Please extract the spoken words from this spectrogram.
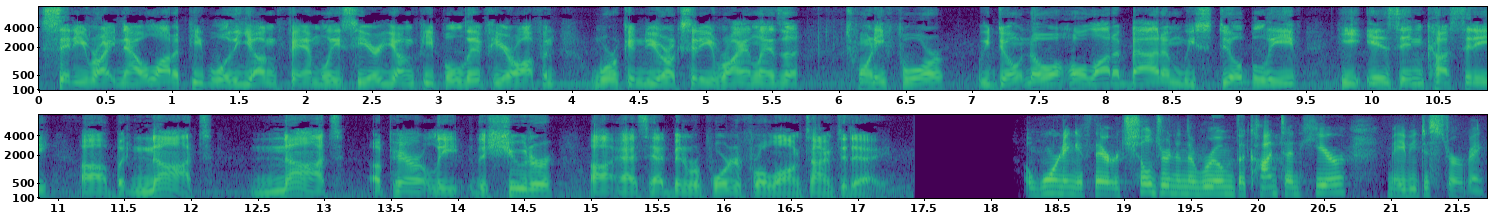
city right now. A lot of people with young families here. Young people live here often, work in New York City. Ryan Lanza, 24. We don't know a whole lot about him. We still believe he is in custody, uh, but not, not apparently the shooter, uh, as had been reported for a long time today. A warning if there are children in the room, the content here may be disturbing.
